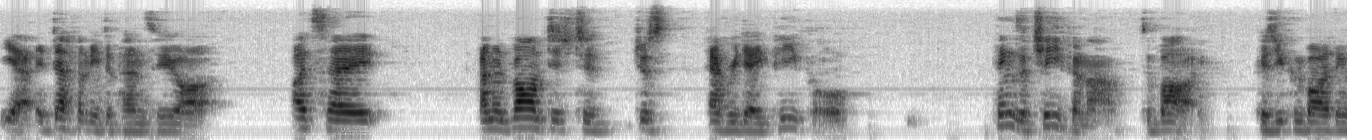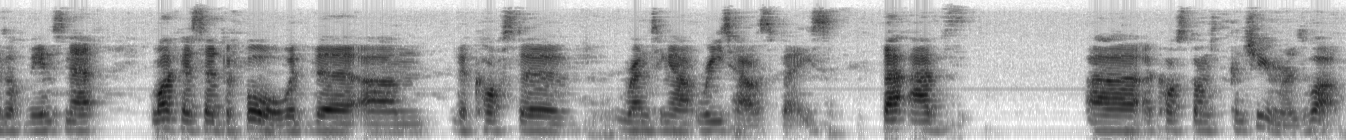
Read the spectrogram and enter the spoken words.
yeah, it definitely depends who you are. I'd say an advantage to just everyday people. Things are cheaper now to buy because you can buy things off the internet. Like I said before, with the um, the cost of renting out retail space, that adds uh, a cost onto the consumer as well.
